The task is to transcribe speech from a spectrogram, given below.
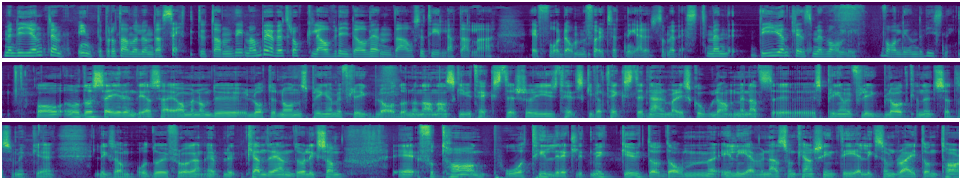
Men det är egentligen inte på något annorlunda sätt, utan det, man behöver trockla och vrida och vända och se till att alla eh, får de förutsättningar som är bäst. Men det är ju egentligen som en vanlig, vanlig undervisning. Och, och då säger en del så här, ja men om du låter någon springa med flygblad och någon annan skriver texter så är det ju te skriva texter närmare i skolan. Men att eh, springa med flygblad kan du inte sätta så mycket, liksom. Och då är frågan, eh, kan du ändå liksom eh, få tag på tillräckligt mycket av de eleverna som kanske inte är liksom right on target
